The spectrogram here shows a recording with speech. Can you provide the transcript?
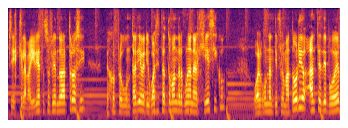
si es que la mayoría está sufriendo artrosis, mejor preguntar y averiguar si están tomando algún analgésico o algún antiinflamatorio antes de poder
